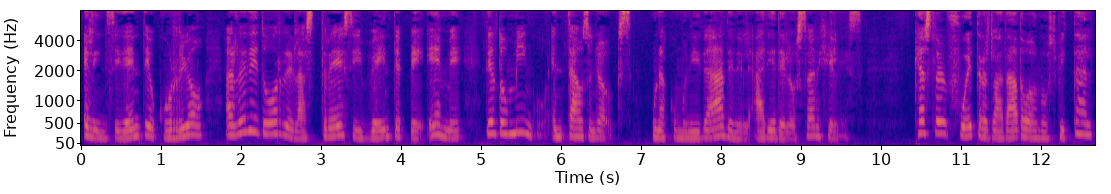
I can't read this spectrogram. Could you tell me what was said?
El incidente ocurrió alrededor de las 3 y 20 pm del domingo en Thousand Oaks, una comunidad en el área de Los Ángeles. Kessler fue trasladado a un hospital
